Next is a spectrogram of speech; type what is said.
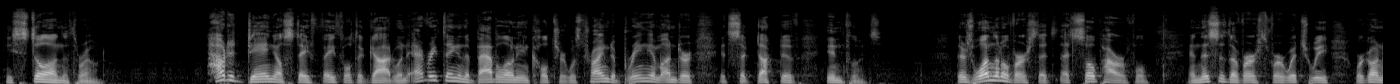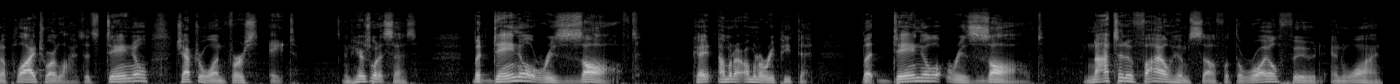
He's still on the throne. How did Daniel stay faithful to God when everything in the Babylonian culture was trying to bring him under its seductive influence? There's one little verse that's, that's so powerful, and this is the verse for which we, we're going to apply to our lives. It's Daniel chapter 1, verse 8. And here's what it says But Daniel resolved, okay, I'm going to I'm going to repeat that. But Daniel resolved not to defile himself with the royal food and wine,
